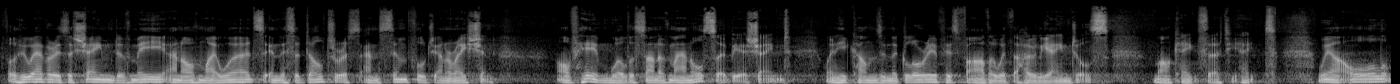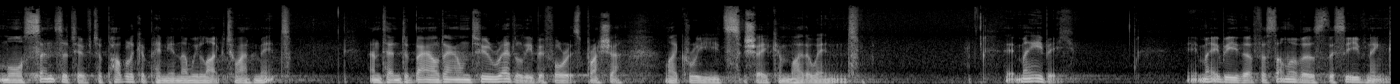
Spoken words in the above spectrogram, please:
For whoever is ashamed of me and of my words in this adulterous and sinful generation, of him will the Son of Man also be ashamed when he comes in the glory of his Father with the holy angels. Mark 8:38. We are all more sensitive to public opinion than we like to admit and tend to bow down too readily before its pressure like reeds shaken by the wind. It may be it may be that for some of us this evening,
